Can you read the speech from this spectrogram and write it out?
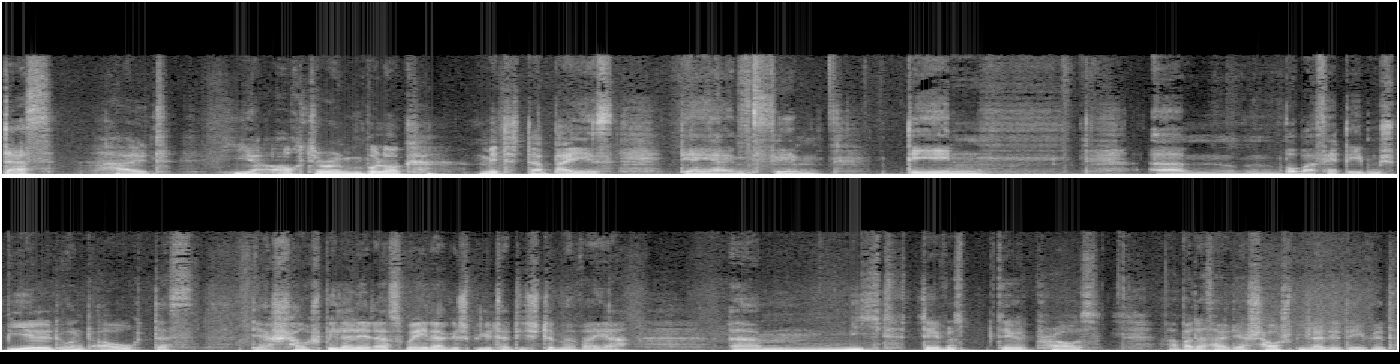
dass halt hier auch Jeremy Bullock mit dabei ist, der ja im Film den ähm, Boba Fett eben spielt und auch, dass der Schauspieler, der das Vader gespielt hat, die Stimme war ja ähm, nicht David, David Prowse, aber dass halt der Schauspieler, der David,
